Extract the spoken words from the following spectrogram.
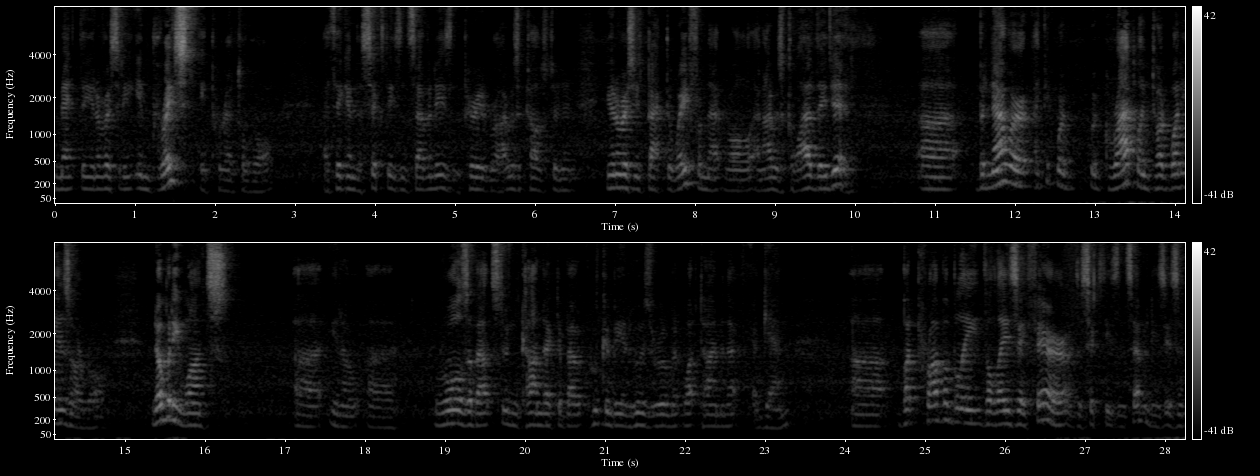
meant the university embraced a parental role. I think in the 60s and 70s, in the period where I was a college student, universities backed away from that role, and I was glad they did. Uh, but now we're, I think we're, we're grappling toward what is our role. Nobody wants, uh, you know, uh, rules about student conduct, about who can be in whose room at what time, and that again. Uh, but probably the laissez-faire of the 60s and 70s isn't.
